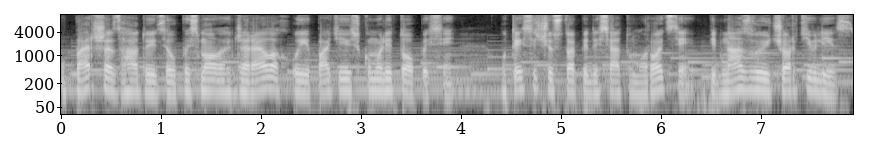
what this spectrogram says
Уперше згадується у письмових джерелах у Іпатіївському літописі у 1150 році під назвою Чортів ліс,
